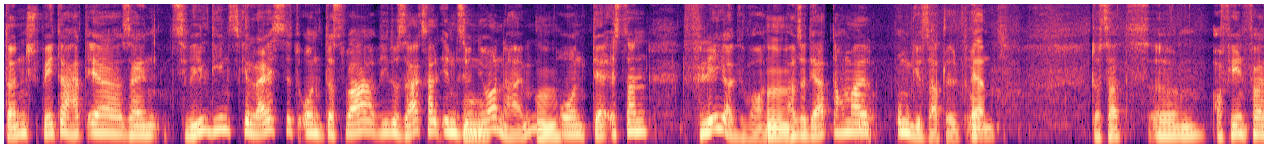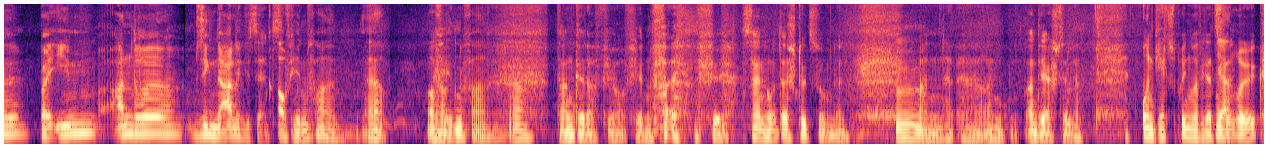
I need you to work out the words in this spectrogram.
dann später hat er seinen Zivildienst geleistet und das war, wie du sagst, halt im Seniorenheim mhm. und der ist dann Pfleger geworden. Mhm. Also der hat nochmal umgesattelt ja. und das hat ähm, auf jeden Fall bei ihm andere Signale gesetzt. Auf jeden Fall, ja. Auf ja. jeden Fall. Ja. Danke dafür, auf jeden Fall, für seine Unterstützung dann mhm. an, äh, an, an der Stelle. Und jetzt springen wir wieder zurück.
